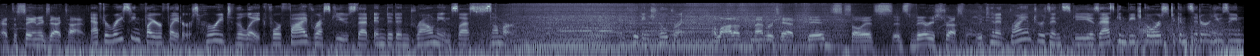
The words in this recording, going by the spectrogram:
at the same exact time. After Racine firefighters hurried to the lake for five rescues that ended in drownings last summer, including children. A lot of members have kids, so it's it's very stressful. Lieutenant Brian Terzinski is asking beachgoers to consider using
